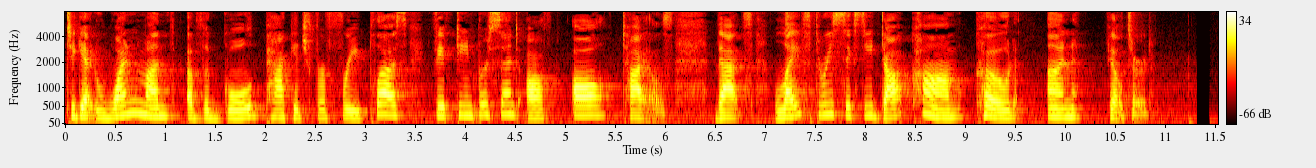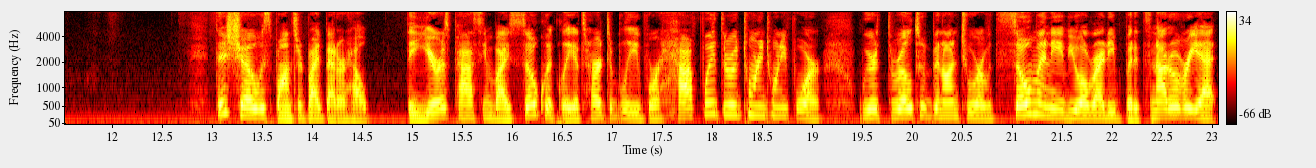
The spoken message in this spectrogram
to get one month of the gold package for free plus 15% off all tiles. That's life360.com code UNFILTERED. This show is sponsored by BetterHelp. The year is passing by so quickly, it's hard to believe we're halfway through 2024. We're thrilled to have been on tour with so many of you already, but it's not over yet.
